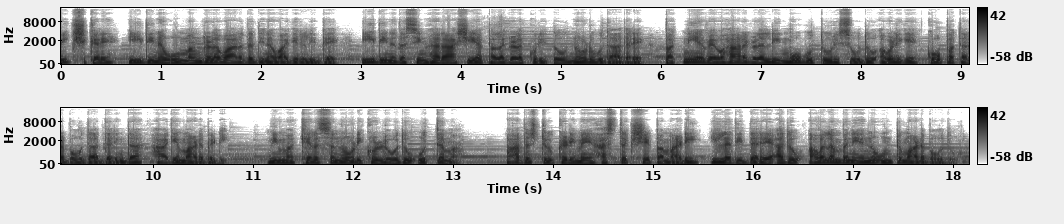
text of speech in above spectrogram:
ವೀಕ್ಷಕರೇ, ಈ ದಿನವು ಮಂಗಳವಾರದ ದಿನವಾಗಿರಲಿದೆ ಈ ದಿನದ ಸಿಂಹ ರಾಶಿಯ ಫಲಗಳ ಕುರಿತು ನೋಡುವುದಾದರೆ, ಪತ್ನಿಯ ವ್ಯವಹಾರಗಳಲ್ಲಿ ಮೂಗು ತೂರಿಸುವುದು ಅವಳಿಗೆ ಕೋಪ ತರಬಹುದಾದ್ದರಿಂದ ಹಾಗೆ ಮಾಡಬೇಡಿ. ನಿಮ್ಮ ಕೆಲಸ ನೋಡಿಕೊಳ್ಳುವುದು ಉತ್ತಮ. ಆದಷ್ಟು ಕಡಿಮೆ ಹಸ್ತಕ್ಷೇಪ ಮಾಡಿ, ಇಲ್ಲದಿದ್ದರೆ ಅದು ಅವಲಂಬನೆಯನ್ನು ಉಂಟು ಮಾಡಬಹುದು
